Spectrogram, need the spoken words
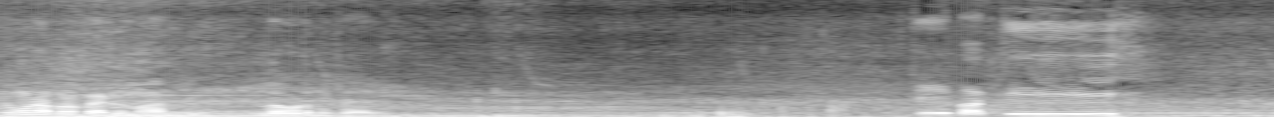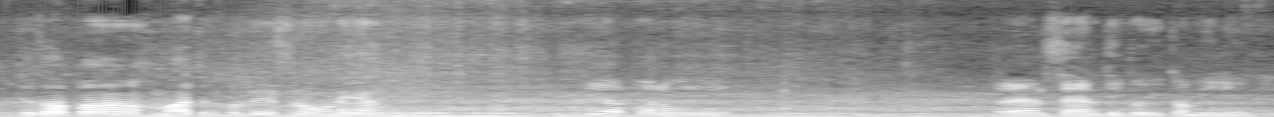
ਤੇ ਹੁਣ ਆਪਾਂ ਨੂੰ ਪੈਡਲ ਮਾਰਨ ਦੀ ਲੋੜ ਨਹੀਂ ਪੈ ਰਹੀ। ਤੇ ਬਾਕੀ ਜਦੋਂ ਆਪਾਂ ਹਿਮਾਚਲ ਪ੍ਰਦੇਸ਼ ਨੂੰ ਆਉਣੇ ਆ, ਤੇ ਆਪਾਂ ਨੂੰ ਰਹਿਣ ਸਹਿਣ ਦੀ ਕੋਈ ਕਮੀ ਨਹੀਂ ਹੁੰਦੀ।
